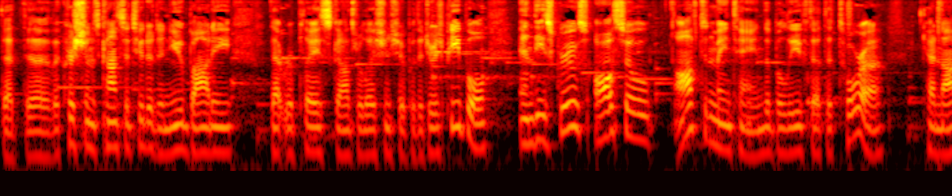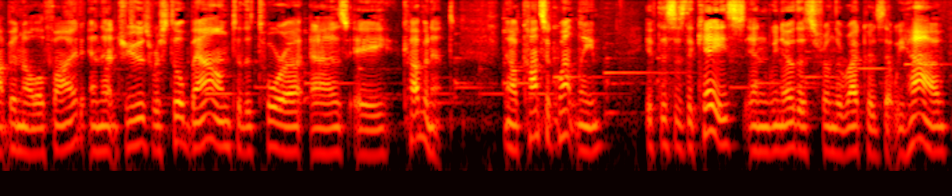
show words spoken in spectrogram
that the, the Christians constituted a new body that replaced God's relationship with the Jewish people. And these groups also often maintained the belief that the Torah had not been nullified and that Jews were still bound to the Torah as a covenant. Now, consequently, if this is the case, and we know this from the records that we have,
